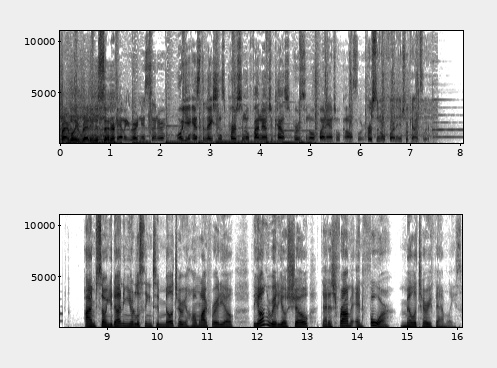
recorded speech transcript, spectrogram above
Family Readiness Center. Family Readiness Center. Or your installation's personal financial counselor. Personal financial counselor. Personal financial counselor. I'm Sonia Dunn, and you're listening to Military Home Life Radio, the only radio show that is from and for military families.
